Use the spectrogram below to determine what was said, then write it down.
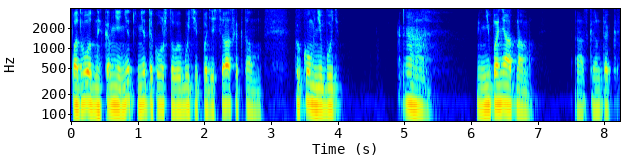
подводных камней нет. Нет такого, что вы будете по 10 раз, как там в каком-нибудь а, непонятном, а, скажем так,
